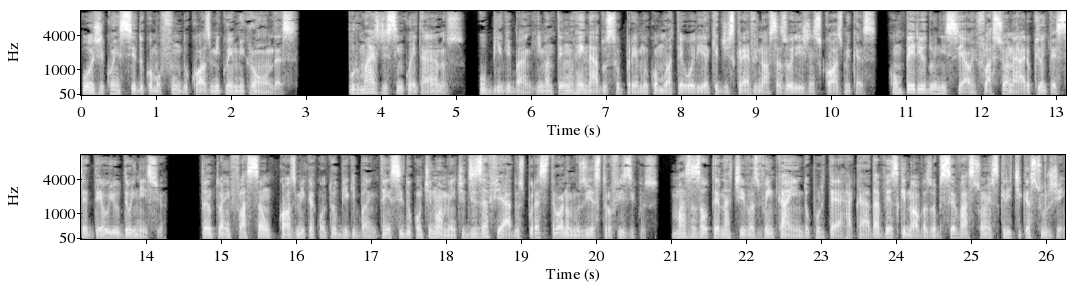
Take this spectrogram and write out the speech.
hoje conhecido como fundo cósmico em microondas. Por mais de 50 anos, o Big Bang mantém um reinado supremo como a teoria que descreve nossas origens cósmicas, com o período inicial inflacionário que o antecedeu e o deu início. Tanto a inflação cósmica quanto o Big Bang têm sido continuamente desafiados por astrônomos e astrofísicos, mas as alternativas vêm caindo por terra cada vez que novas observações críticas surgem.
